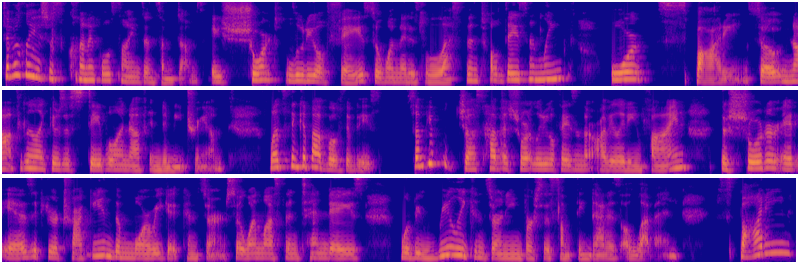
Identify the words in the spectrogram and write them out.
Typically, it's just clinical signs and symptoms. A short luteal phase, so one that is less than 12 days in length, or spotting, so not feeling like there's a stable enough endometrium. Let's think about both of these. Some people just have a short luteal phase and they're ovulating fine. The shorter it is, if you're tracking, the more we get concerned. So one less than 10 days would be really concerning versus something that is 11. Spotting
